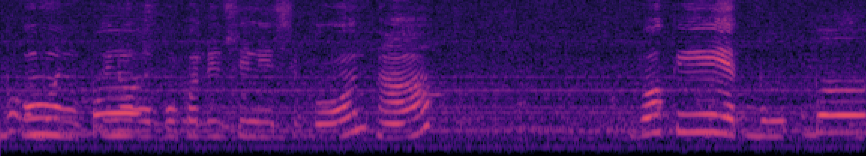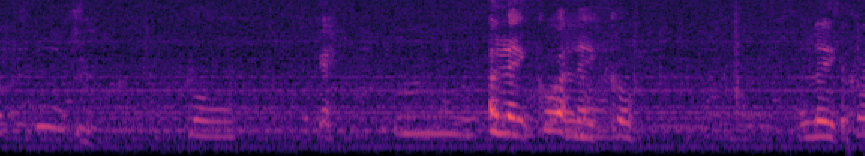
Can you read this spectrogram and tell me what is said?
Oh, inuubo ka din sinisipon, ha? Bakit? Eh, alay ko, alay ko. Alay ko.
